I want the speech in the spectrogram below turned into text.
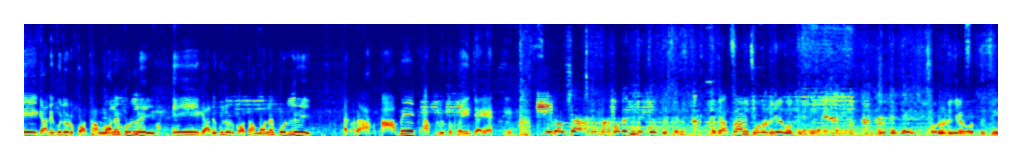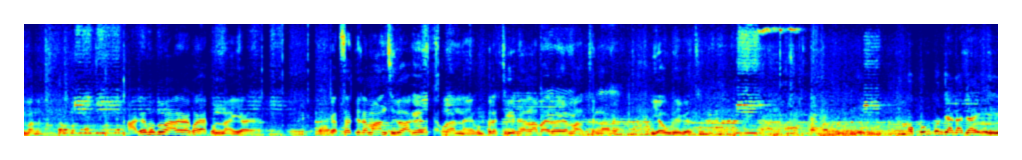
এই গাড়িগুলোর কথা মনে পড়লেই এই গাড়িগুলোর কথা মনে পড়লেই একটা আবেগ আপ্লুত হয়ে যায় আর কি। এই ব্যবসা মানে কতদিন থেকে করতেছেন? এই ব্যবসা আমি ছোট দিকে করতেছি। ছোট দিকে করতেছি মানে আগের মতন আর এখন নাই। ব্যবসার যেটা মান ছিল আগে এখন আর নাই। এখন প্লাস্টিকের খেলনা বাইরে হয়ে খেলনা ইয়া উঠে গেছে। কোন কোন জায়গা যায় এই?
